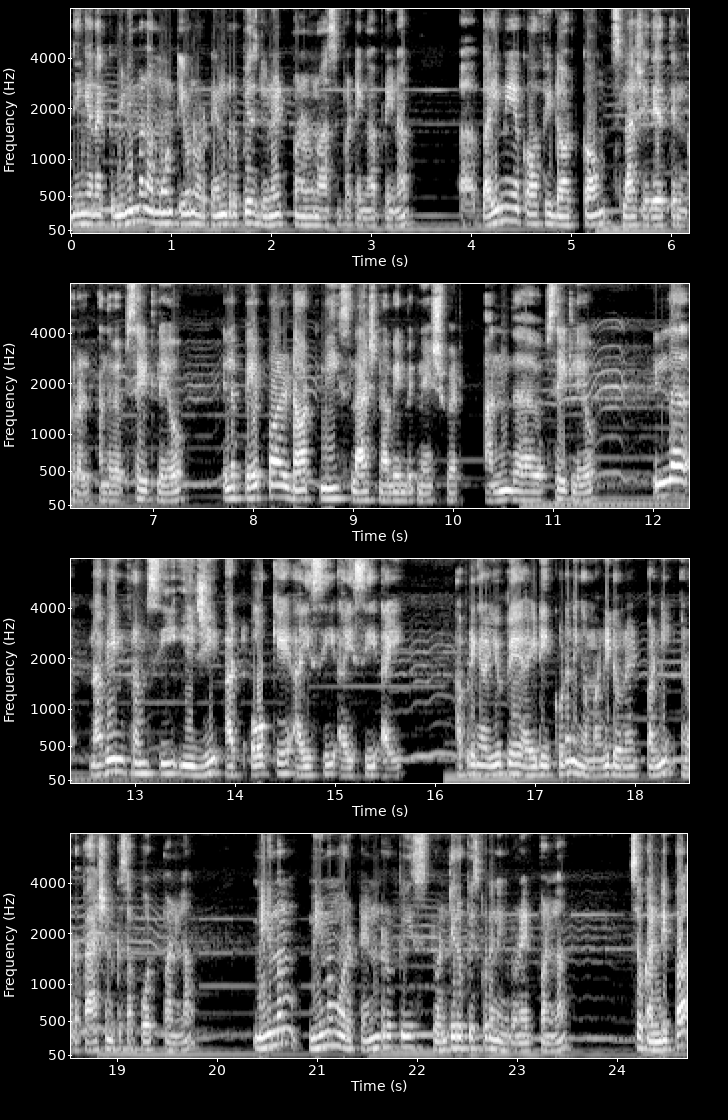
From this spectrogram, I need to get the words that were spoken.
நீங்கள் எனக்கு மினிமம் அமௌண்ட் ஈவன் ஒரு டென் ருபீஸ் டொனேட் பண்ணணும்னு ஆசைப்பட்டீங்க அப்படின்னா buy me a coffee dot com slash இதயத்தின் குரல் அந்த வெப்சைட்லேயோ இல்லை PayPal dot me slash Naveen Vigneshwar அந்த வெப்சைட்லேயோ இல்லை Naveen from CEG at okay ICICI அப்படிங்கிற யூபிஐ ஐடி கூட நீங்கள் மணி டொனேட் பண்ணி என்னோட பேஷனுக்கு சப்போர்ட் பண்ணலாம். மினிமம் மினிமம் ஒரு டென் ருபீஸ் டுவெண்ட்டி ருபீஸ் கூட நீங்கள் டொனேட் பண்ணலாம். ஸோ கண்டிப்பாக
